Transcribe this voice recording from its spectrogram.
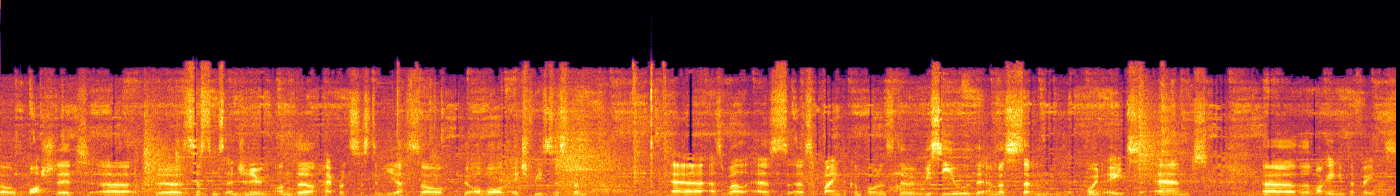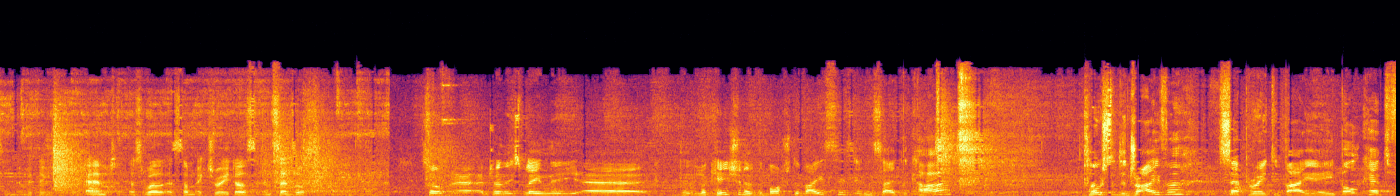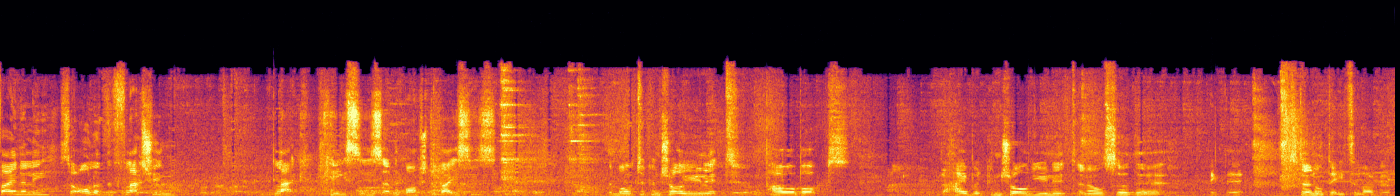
So Bosch did uh, the systems engineering on the hybrid system here, so the overall HV system, uh, as well as uh, supplying the components, the VCU, the MS7.8 and uh, the logging interfaces and everything, and as well as some actuators and sensors. So uh, I'm trying to explain the, uh, the location of the Bosch devices inside the car. Close to the driver, separated by a bulkhead finally. So all of the flashing black cases are the Bosch devices. The motor control unit, the power box, the hybrid control unit and also the, the external data logger.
